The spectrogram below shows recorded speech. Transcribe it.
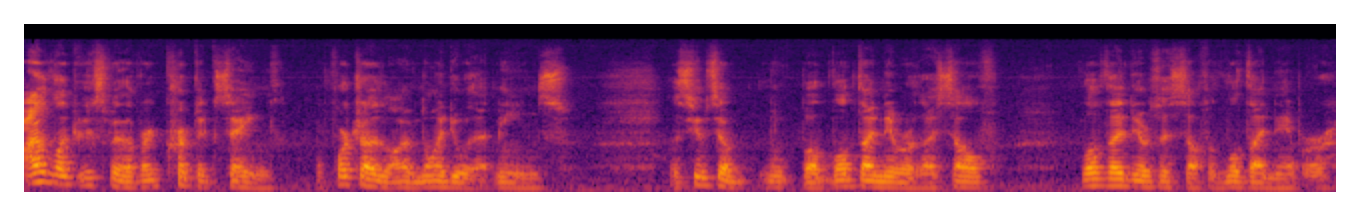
I would like to explain a very cryptic saying. Unfortunately, I have no idea what that means. It seems to love thy neighbor thyself, love thy neighbor thyself, and love thy neighbor.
